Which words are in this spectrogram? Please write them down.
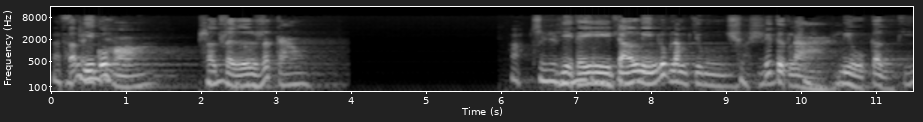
Phẩm vị của họ Thật sự rất cao. Vì thì trợ niệm lúc lâm chung, Đích thực là điều cần thiết.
